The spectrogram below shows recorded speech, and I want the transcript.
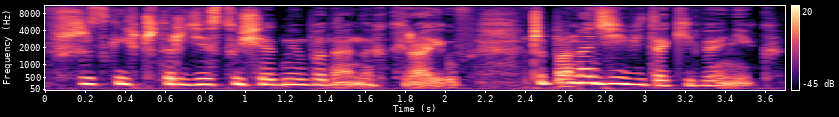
wszystkich 47 badanych krajów. Czy pana dziwi taki wynik?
